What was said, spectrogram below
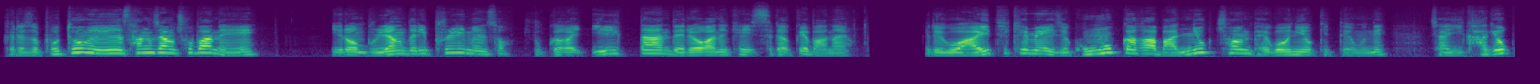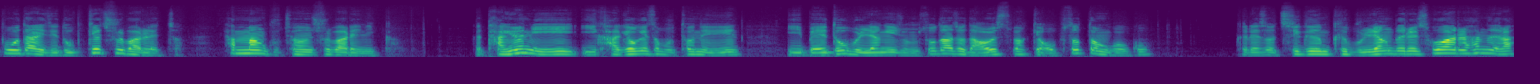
그래서 보통은 상장 초반에 이런 물량들이 풀리면서 주가가 일단 내려가는 케이스가 꽤 많아요. 그리고 IT캠의 이제 공모가가 16,100원이었기 때문에 자, 이 가격보다 이제 높게 출발을 했죠. 39,000원 출발이니까. 당연히 이 가격에서부터는 이 매도 물량이 좀 쏟아져 나올 수밖에 없었던 거고 그래서 지금 그 물량들을 소화를 하느라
